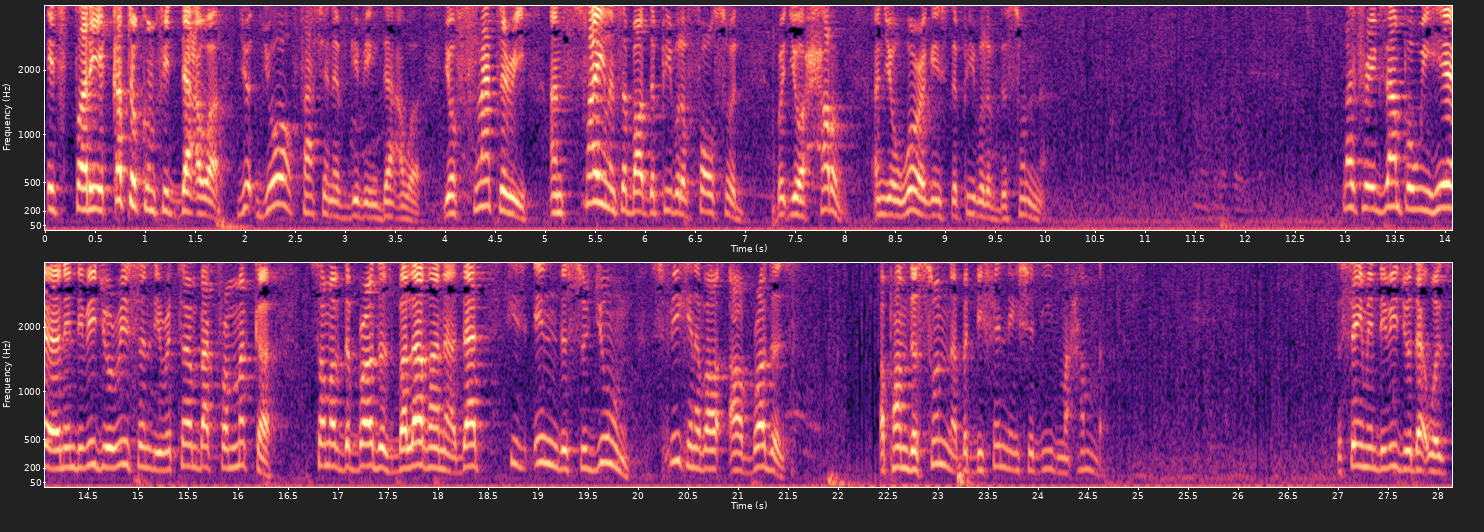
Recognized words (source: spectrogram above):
It's tariqatukum fi da'wah. Your, your fashion of giving da'wah, your flattery and silence about the people of falsehood, but your harb and your war against the people of the sunnah. Like for example, we hear an individual recently returned back from Mecca. Some of the brothers balagana that he's in the sujoon speaking about our brothers upon the sunnah but defending Shadid Muhammad. The same individual that was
